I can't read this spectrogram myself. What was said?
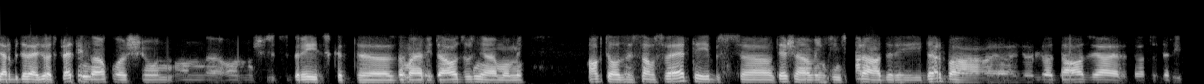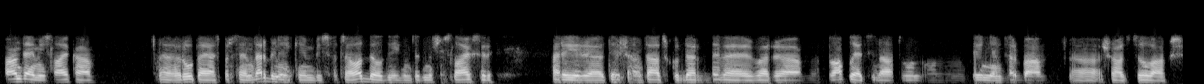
darba devēji ļoti pretimnākoši, un, un, un šis brīdis, kad, es domāju, arī daudz uzņēmumi aktualizē savas vērtības, tiešām viņas, viņas parāda arī darbā, jo ļoti daudz, jā, ir tātad arī pandēmijas laikā rūpējās par saviem darbiniekiem, bija sociāli atbildīgi, un tad nu, šis laiks ir arī ir tiešām tāds, kur darba devēji var apliecināt un, un pieņemt darbā šādus cilvēkus.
